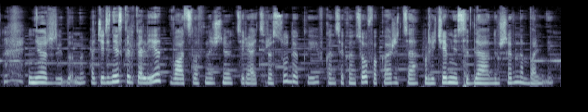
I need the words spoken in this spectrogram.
Неожиданно. А через несколько лет Вацлав начнет терять рассудок и в конце концов окажется в лечебнице для душевно больных.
